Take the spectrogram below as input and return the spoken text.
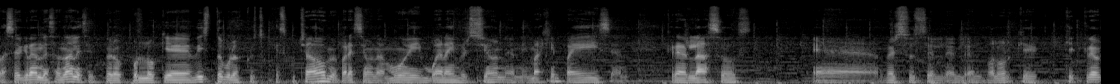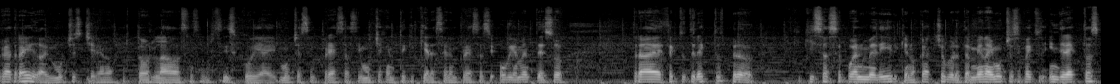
hacer grandes análisis, pero por lo que he visto, por lo que he escuchado, me parece una muy buena inversión en imagen país, en crear lazos, eh, versus el, el- el valor que, que creo que ha traído. Hay muchos chilenos por todos lados en San Francisco y hay muchas empresas y mucha gente que quiere hacer empresas y obviamente eso trae efectos directos, pero que quizás se pueden medir, que no cacho, pero también hay muchos efectos indirectos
